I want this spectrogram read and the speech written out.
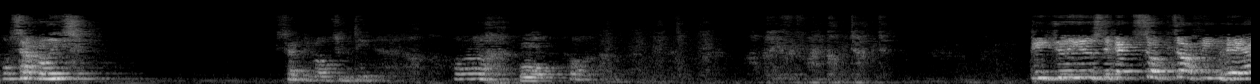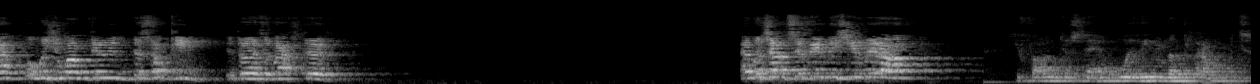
what's oh, that noise? Something on somebody, oh, Oh, oh. I believe we've made contact. Did you used to get sucked off in here, or was you one doing the sucking, you dirty bastard? Have a chance to finish you me off? he found us there within the plant,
